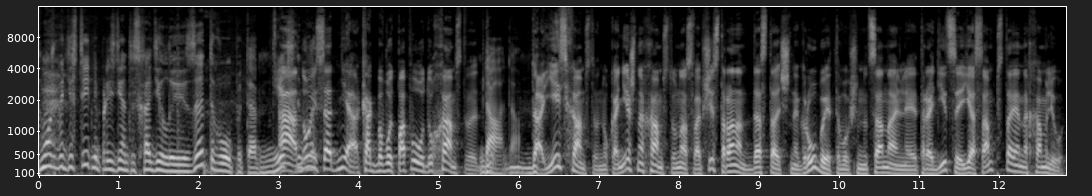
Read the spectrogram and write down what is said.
может быть, действительно президент исходил из этого опыта. Есть а, ну и со дня, как бы вот по поводу хамства. Да, да. Да, есть хамство. Ну, конечно, хамство. У нас вообще страна достаточно грубая. Это, в общем, национальная традиция. Я сам постоянно хамлю.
